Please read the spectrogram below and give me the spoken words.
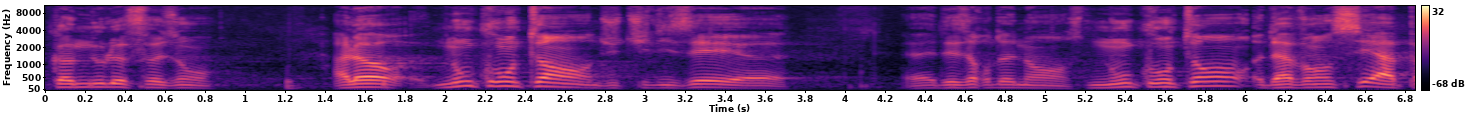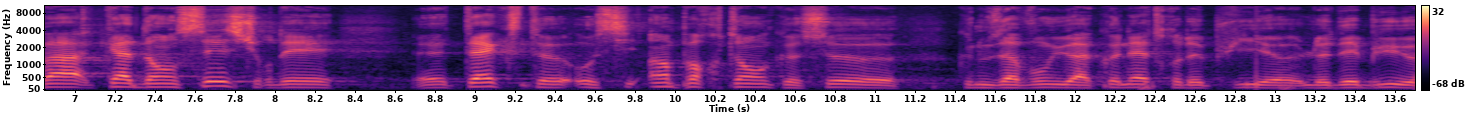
comme nous le faisons. Alors, non content d'utiliser euh, euh, des ordonnances, non content d'avancer à pas cadencés sur des textes aussi importants que ceux que nous avons eu à connaître depuis le début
